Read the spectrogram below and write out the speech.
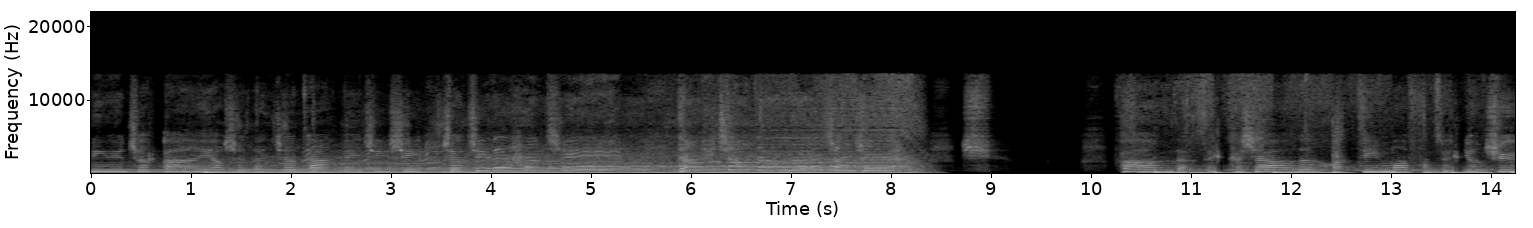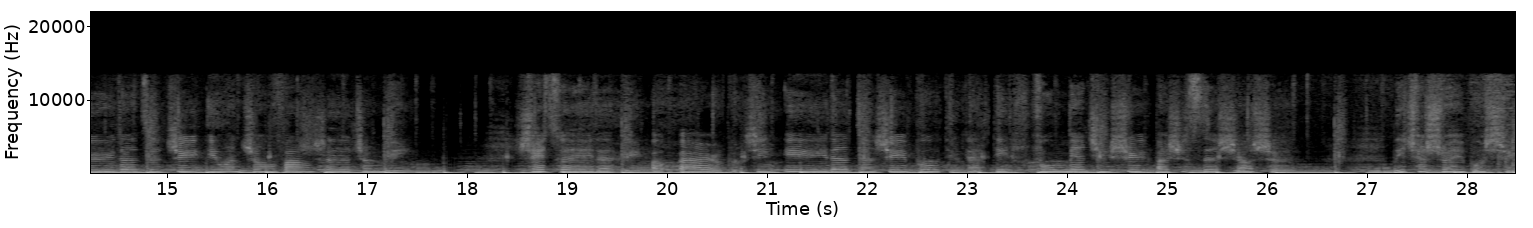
命运这把钥匙带着它会清醒设计的痕迹。当你找到了证据，嘘，放大最可笑的话题，模仿最有趣的自己，以万种方式证明。谁醉的鱼偶尔不经意的叹息，铺天盖地负面情绪，二十四小时你沉睡不醒。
